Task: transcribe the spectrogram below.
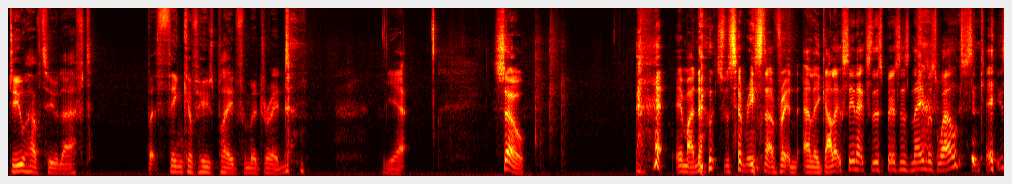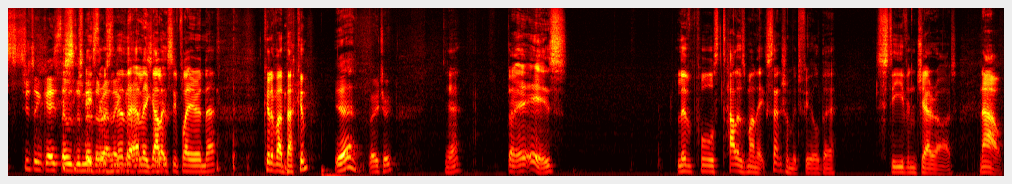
do have two left, but think of who's played for Madrid. Yeah. So in my notes, for some reason, I've written LA Galaxy next to this person's name as well, just in case. just in case there was in case another, there was LA another LA Galaxy. Galaxy player in there. Could have had Beckham. Yeah, very true. Yeah. But it is Liverpool's talismanic central midfielder, Steven Gerrard. Now,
